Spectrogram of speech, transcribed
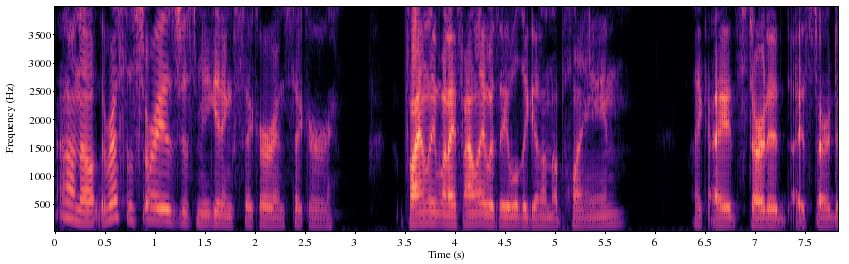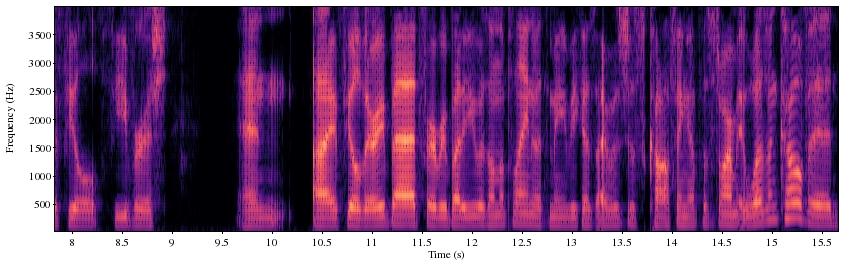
I don't know. The rest of the story is just me getting sicker and sicker. Finally, when I finally was able to get on a plane, like I had started, I started to feel feverish, and I feel very bad for everybody who was on the plane with me because I was just coughing up a storm. It wasn't COVID.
